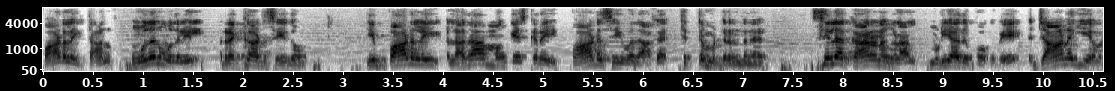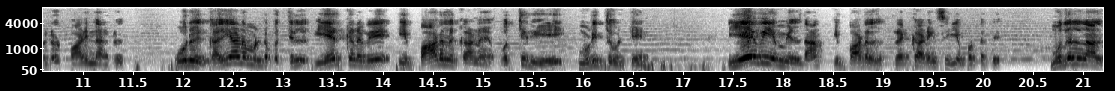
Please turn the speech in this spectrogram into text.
பாடலைத்தான் முதன் முதலில் ரெக்கார்டு செய்தோம். இப்பாடலை லதா மங்கேஷ்கரை பாட செய்வதாக திட்டமிட்டிருந்தனர். சில காரணங்களால் முடியாது போகவே ஜானகி அவர்கள் பாடினார்கள். ஒரு கல்யாண மண்டபத்தில் ஏற்கனவே இப்பாடலுக்கான ஒத்திகையை முடித்து விட்டேன். ஏவிஎம்மில் தான் இப்பாடல் ரெக்கார்டிங் செய்யப்பட்டது. முதல் நாள்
